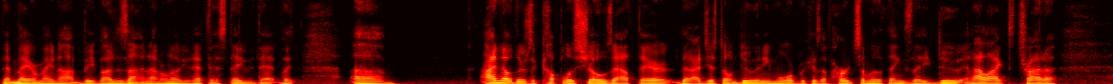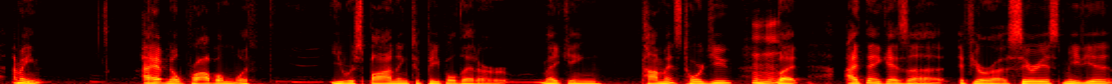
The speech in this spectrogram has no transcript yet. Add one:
that may or may not be by design. I don't know. You'd have to ask David that, but um, I know there's a couple of shows out there that I just don't do anymore because I've heard some of the things they do, and I like to try to. I mean, I have no problem with you responding to people that are making comments toward you, Mm-hmm. but I think as a if you're a serious media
